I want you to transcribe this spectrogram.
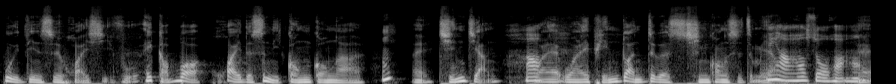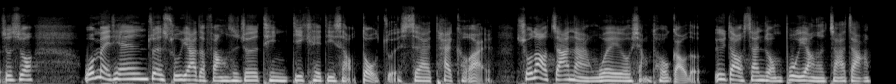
不一定是坏媳妇，哎、欸，搞不好坏的是你公公啊。嗯，哎、欸，请讲，我来我来评断这个情况是怎么样。你好好说话哈，就是说我每天最舒压的方式就是听 DKD 嫂斗嘴，实在太可爱了。说到渣男，我也有想投稿的，遇到三种不一样的渣渣，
